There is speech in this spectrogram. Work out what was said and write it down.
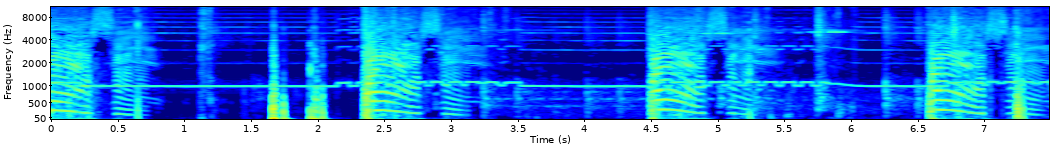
Bassy. Bassy. Bassy. Bassy.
